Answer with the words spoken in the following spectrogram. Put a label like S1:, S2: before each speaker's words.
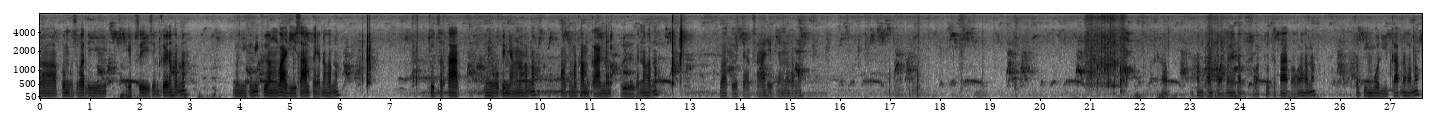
S1: ครับผมก็สวัสดี FC เช่นเคยนะครับเนาะมือนี้ก็มีเครื่องวายดีสามแปดนะครับเนาะชุดสตาร์ทโอ้โหเป็นหยังนะครับเนาะเราจะมาทำการหลือกันนะครับเนาะว่าเกิดจากสาเหตุยังนะครับเนาะครับทำการถอดมาเลยครับถอดชุดสตาร์ทออกนะครับเนาะสปริงโบดีดกลับนะครับเนาะ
